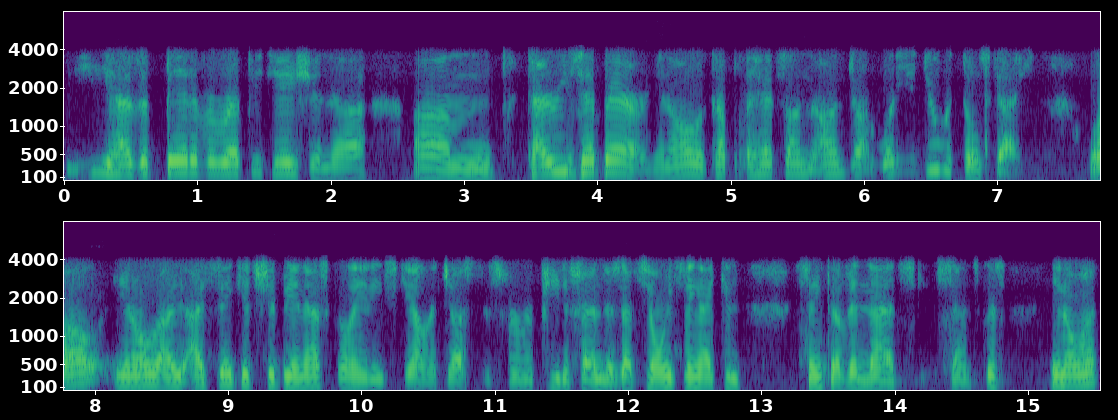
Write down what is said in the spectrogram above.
he has a bit of a reputation. Uh, um, Tyrese Hebert, you know, a couple of hits on on John. What do you do with those guys? Well, you know, I, I think it should be an escalating scale of justice for repeat offenders. That's the only thing I can think of in that sense. Because you know what,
